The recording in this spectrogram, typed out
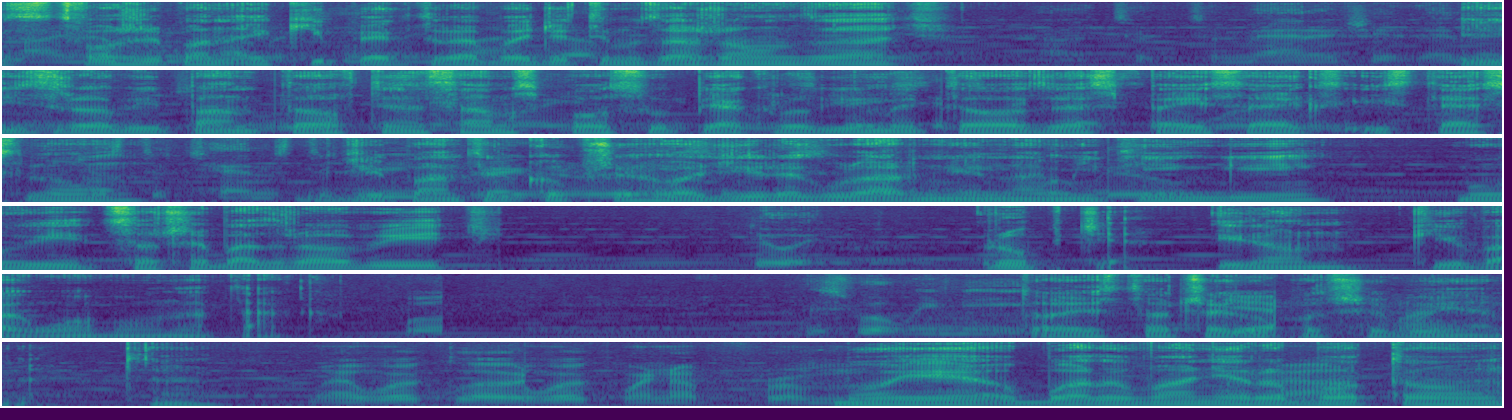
Stworzy pan ekipę, która będzie tym zarządzać i zrobi pan to w ten sam sposób, jak robimy to ze SpaceX i z Teslą, gdzie pan tylko przychodzi regularnie na meetingi, mówi, co trzeba zrobić. Róbcie. Elon kiwa głową na tak. To jest to, czego potrzebujemy. Tak. Moje obładowanie robotą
